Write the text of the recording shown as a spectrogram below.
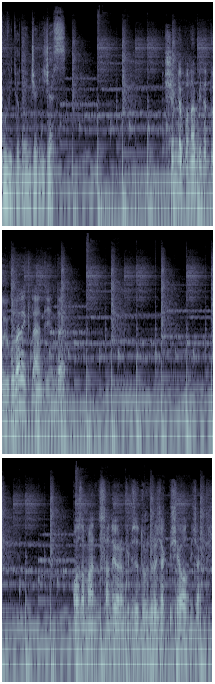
bu videoda inceleyeceğiz. Şimdi buna bir de duygular eklendiğinde o zaman sanıyorum ki bizi durduracak bir şey olmayacaktır.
